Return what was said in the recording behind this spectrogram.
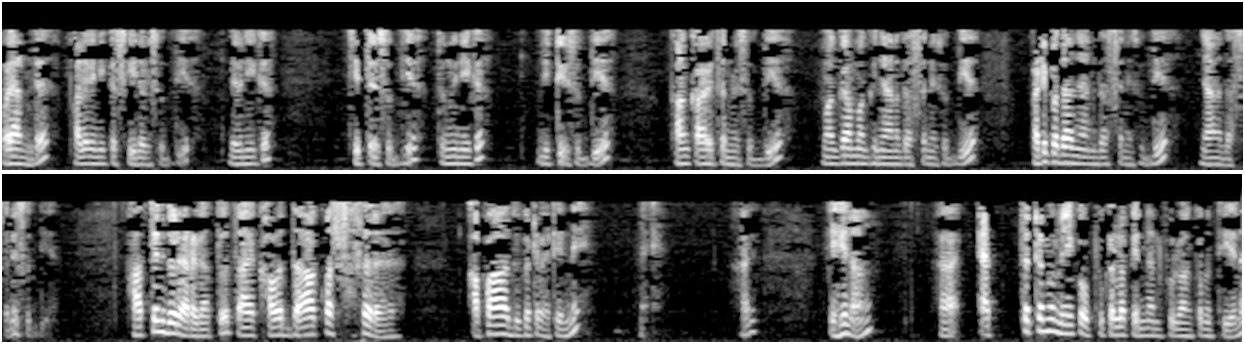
හොයන්න පළවෙනි එක සීල විසුද්ධිය දෙවෙනි එක චිත්ත විසුද්ධිය තුන්වෙනි එක ditthi විසුද්ධිය කාංකායතන විසුද්ධිය මග්ගා මග්ග ඥාන දර්ශන විසුද්ධිය පටිපදා ඥාන දර්ශන විසුද්ධිය ඥාන දර්ශන විසුද්ධිය හත්වෙනි දොර අරගත්තොත් ආය කවදාකවත් සසර අපා දුකට වැටෙන්නේ නැහැ. හරි? එහෙනම් ඇත්තටම මේක ඔප්පු කරලා පෙන්වන්න පුළුවන්කම තියෙන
